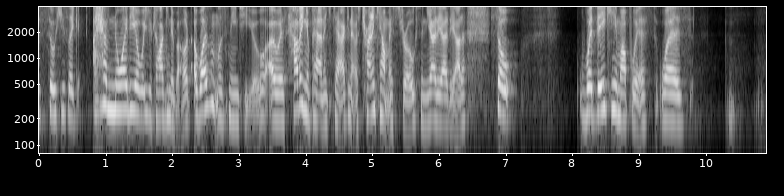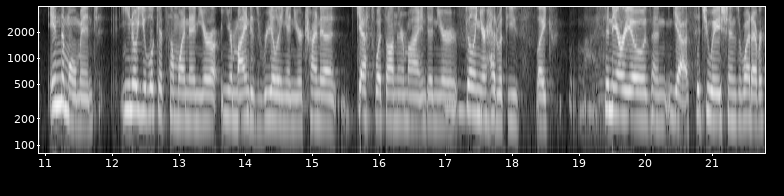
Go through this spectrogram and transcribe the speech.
so he's like, I have no idea what you're talking about. I wasn't listening to you. I was having a panic attack and I was trying to count my strokes and yada, yada, yada. So, what they came up with was in the moment, you know, you look at someone and your your mind is reeling and you're trying to guess what's on their mind and you're mm-hmm. filling your head with these like scenarios and yeah, situations or whatever.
